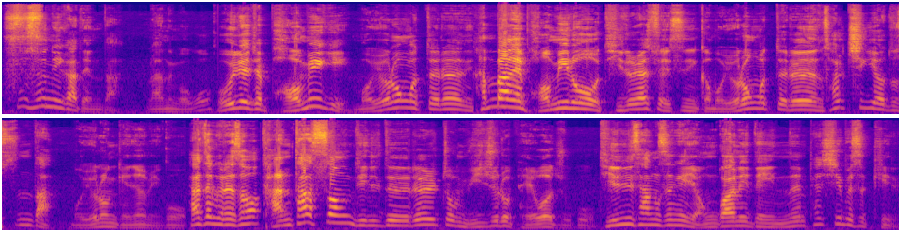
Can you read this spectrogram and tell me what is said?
후순위가 된다라는 거고 오히려 이제 범위기 뭐 이런 것들은 한 방에 범위로 딜을 할 수 있으니까 뭐 이런 것들은 설치기여도 쓴다 뭐 이런 개념이고 하여튼 그래서 단타성 딜들을 좀 위주로 배워주고 딜 상승에 연관이 돼 있는 패시브 스킬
